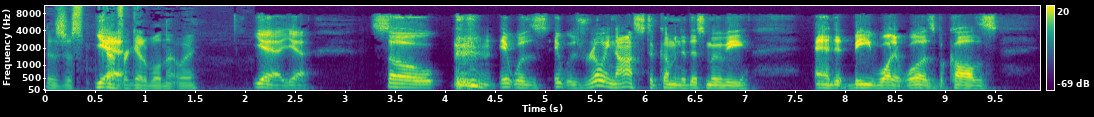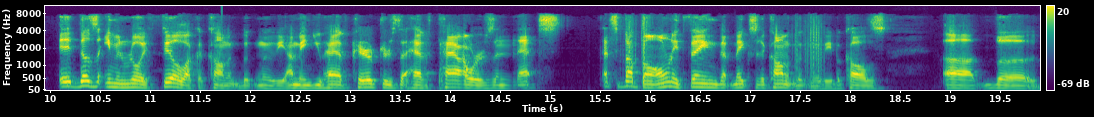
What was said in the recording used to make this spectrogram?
it's just yeah, kind of forgettable in that way. Yeah, yeah. So it was it was really nice to come into this movie and it be what it was because it doesn't even really feel like a comic book movie. I mean, you have characters that have powers, and that's that's about the only thing that makes it a comic book movie because uh, the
